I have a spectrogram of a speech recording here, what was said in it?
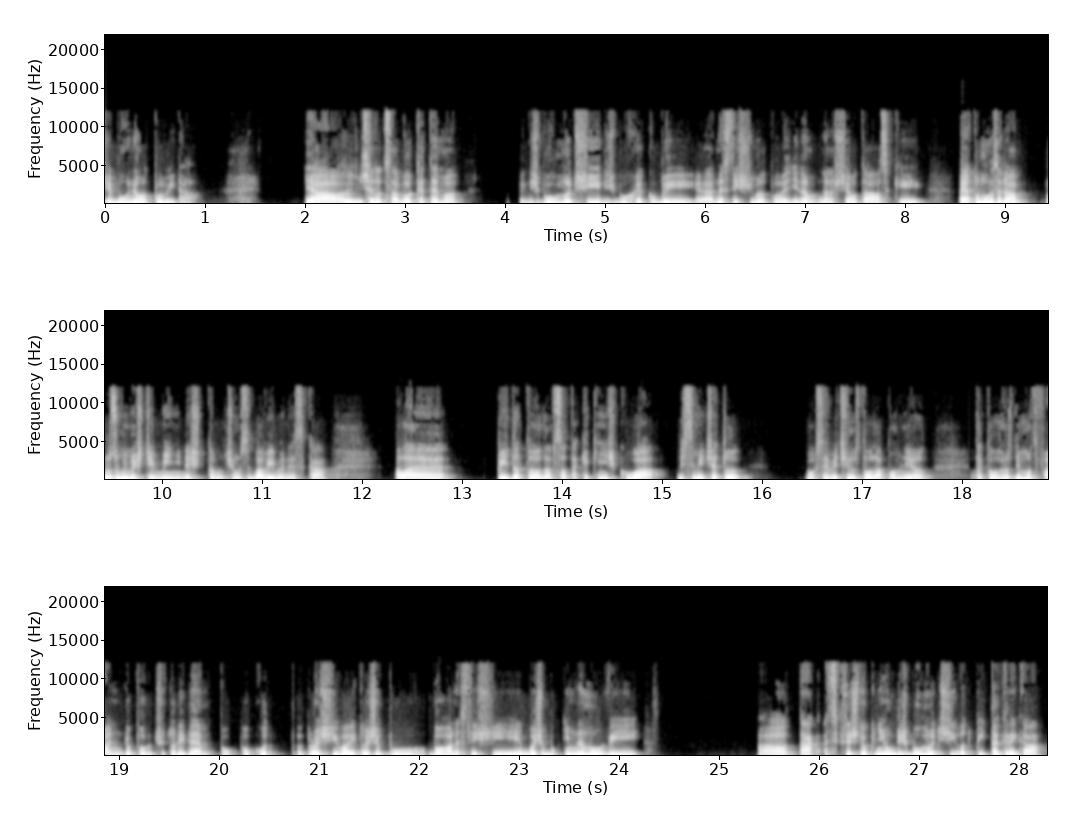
že Bůh neodpovídá. Já, víš, je to docela velké téma, když Bůh mlčí, když Bůh jakoby eh, neslyšíme odpovědi na, na naše otázky, a já tomu teda rozumím ještě méně, než tomu, čemu se bavíme dneska, ale Pít na to napsal taky knížku a když jsem ji četl, už jsem většinu z toho zapomněl, tak to hrozně moc fajn, doporučuji to lidem, pokud prožívají to, že Bůh, Boha neslyší, nebo že Bůh k ním nemluví, uh, tak ať si přečtou knihu, když Bůh mlčí od Píta Grega,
